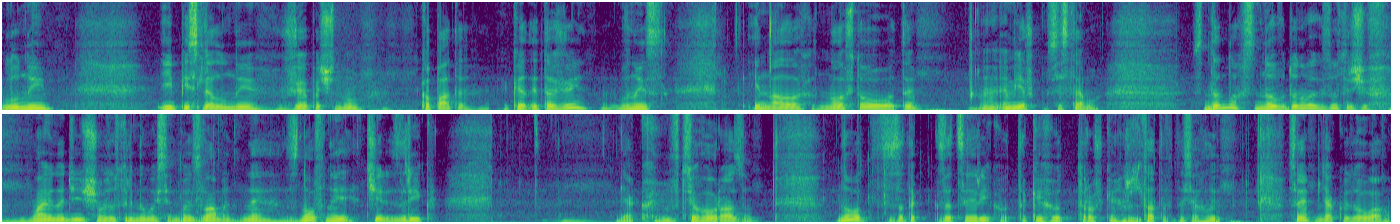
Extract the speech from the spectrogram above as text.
Луни. І після Луни вже почну копати етажі вниз і налаштовувати МЄ систему. До, но- до, до нових зустрічей. Маю надію, що зустрінемося ми з вами не знов не через рік, як в цього разу. Ну, от за, так, за цей рік от таких от трошки результатів досягли. Все, дякую за увагу.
